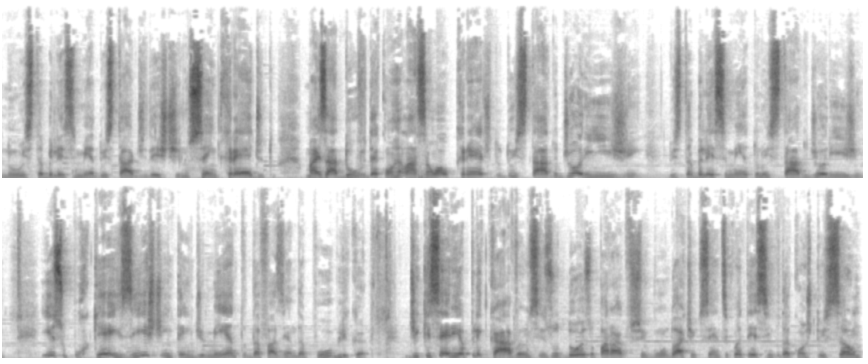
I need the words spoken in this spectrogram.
no estabelecimento do estado de destino sem crédito, mas a dúvida é com relação ao crédito do estado de origem, do estabelecimento no estado de origem. Isso porque existe entendimento da Fazenda Pública de que seria aplicável o inciso 2 do parágrafo 2 do artigo 155 da Constituição,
